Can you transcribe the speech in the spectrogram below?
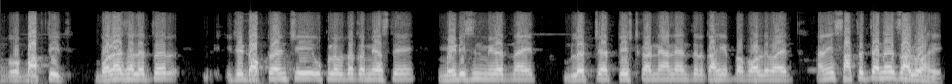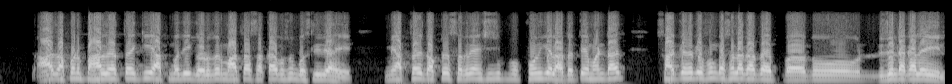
बाबतीत बोलायचं झालं तर इथे डॉक्टरांची उपलब्धता कमी असते मेडिसिन मिळत नाहीत ब्लडच्या टेस्ट करण्या आल्यानंतर काही प्रॉब्लेम आहेत. आणि सातत्याने चालू आहे. आज आपण पाहायला जातं की आतमध्ये गरोदर माता सकाळपासून बसलेली आहे. मी आता डॉक्टर सगळे यांच्याशी फोन केला तर ते म्हणतात सारखे सारखे फोन कशाला करताय? तो डिझेल टाकायला येईल.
